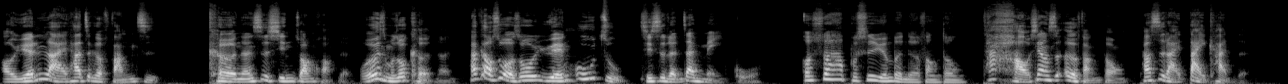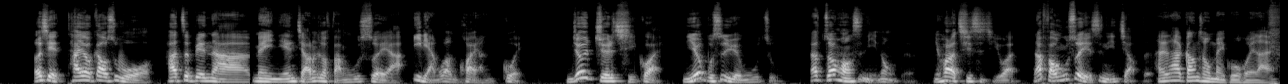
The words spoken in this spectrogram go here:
哦。原来他这个房子可能是新装潢的。我为什么说可能？他告诉我说，原屋主其实人在美国。哦，所以他不是原本的房东，他好像是二房东，他是来带看的，而且他又告诉我，他这边啊，每年缴那个房屋税啊，一两万块很贵，你就会觉得奇怪，你又不是原屋主，那装潢是你弄的，你花了七十几万，然后房屋税也是你缴的，还是他刚从美国回来，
